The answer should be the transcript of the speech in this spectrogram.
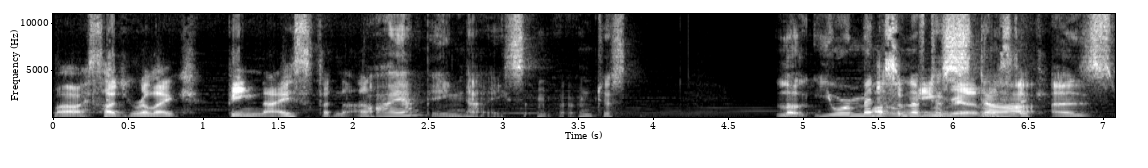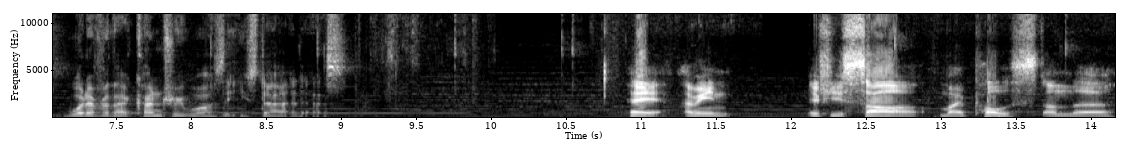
Wow, I thought you were like being nice, but no. I am being nice. I'm, I'm just. Look, you were mental Also enough to being start as whatever that country was that you started as. Hey, I mean, if you saw my post on the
